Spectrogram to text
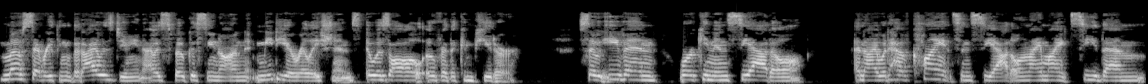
most everything that I was doing, I was focusing on media relations. It was all over the computer. So even working in Seattle, and I would have clients in Seattle and I might see them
